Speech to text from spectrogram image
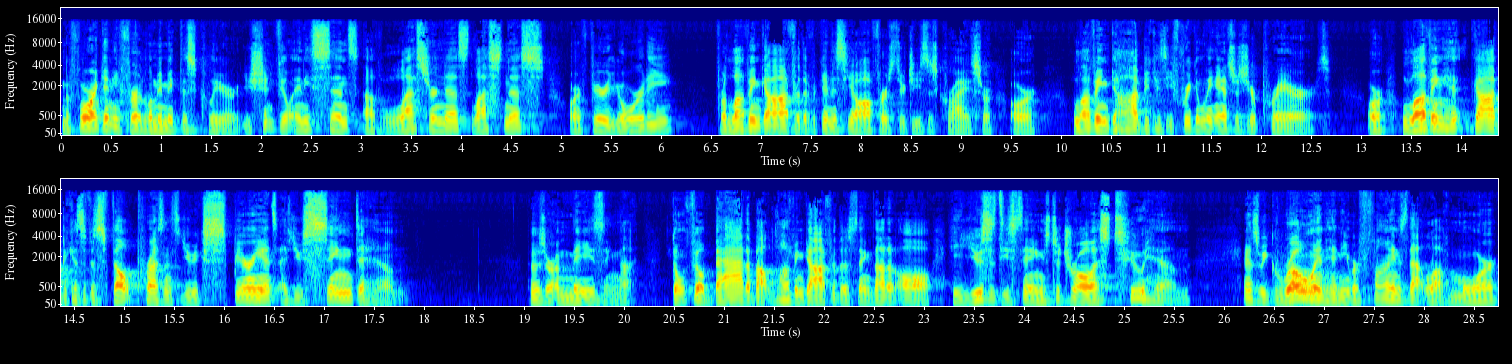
And before I get any further, let me make this clear. You shouldn't feel any sense of lesserness, lessness, or inferiority for loving God for the forgiveness he offers through Jesus Christ, or, or loving God because he frequently answers your prayers, or loving God because of his felt presence you experience as you sing to him. Those are amazing. Not, don't feel bad about loving God for those things, not at all. He uses these things to draw us to him. And as we grow in him, he refines that love more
